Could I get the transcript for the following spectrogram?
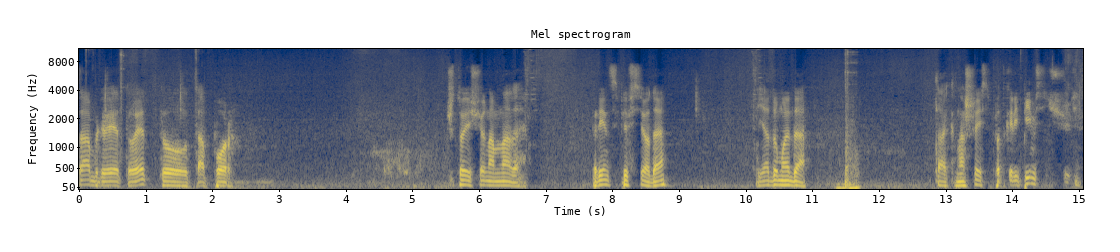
саблю эту, эту, топор. Что еще нам надо? В принципе, все, да? Я думаю, да. Так, на 6 подкрепимся чуть-чуть.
